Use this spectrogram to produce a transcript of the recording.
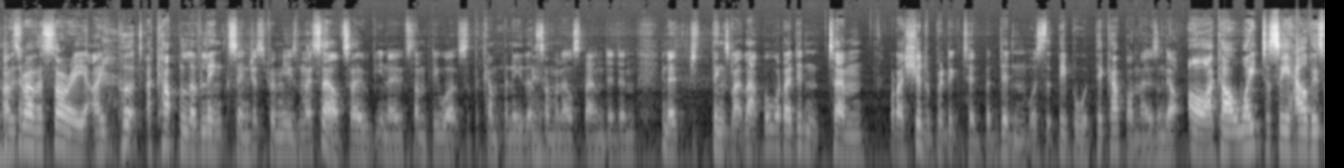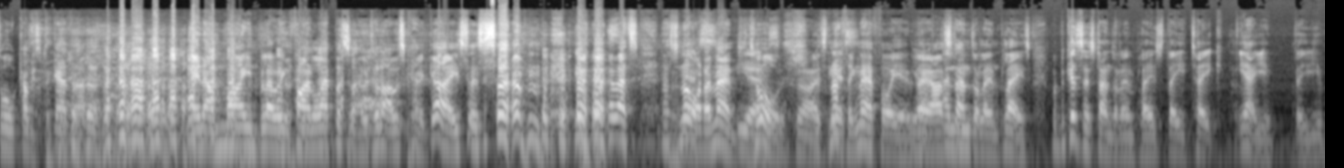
I was rather sorry. I put a couple of links in just to amuse myself. So you know, somebody works at the company that someone else founded, and you know, things like that. But what I didn't, um, what I should have predicted but didn't, was that people would pick up on those and go, "Oh, I can't wait to see how this all comes together in a mind-blowing final episode." And I was going, "Guys, that's um, that's that's not what I Yes. Yes, at all. that's right. There's nothing Yes. there for you. They are and- standalone plays, but because they're standalone plays, they take yeah, you they, you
